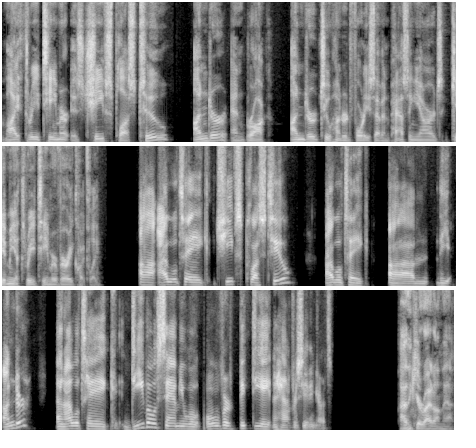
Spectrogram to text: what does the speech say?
My three teamer is Chiefs plus two, under, and Brock under 247 passing yards. Give me a three teamer very quickly. Uh, I will take Chiefs plus two. I will take um, the under, and I will take Deebo Samuel over 58 and a half receiving yards. I think you're right on that.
